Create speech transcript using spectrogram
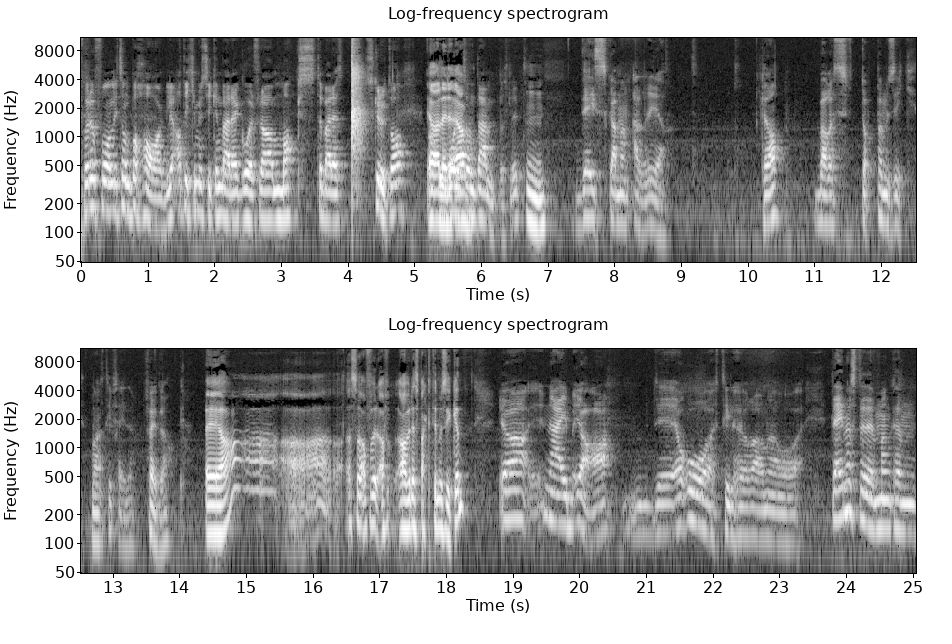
For å få en litt sånn behagelig At ikke musikken bare går fra maks til bare skrutt av. At Ja, eller- det går ja. sånn dempes litt. Det skal man aldri gjøre. Hva da? Bare stoppe musikk. Alltid feide. Fade, ja. Ja Altså for, av, av respekt til musikken? Ja, nei, ja det, Og tilhørerne og Det eneste man kan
